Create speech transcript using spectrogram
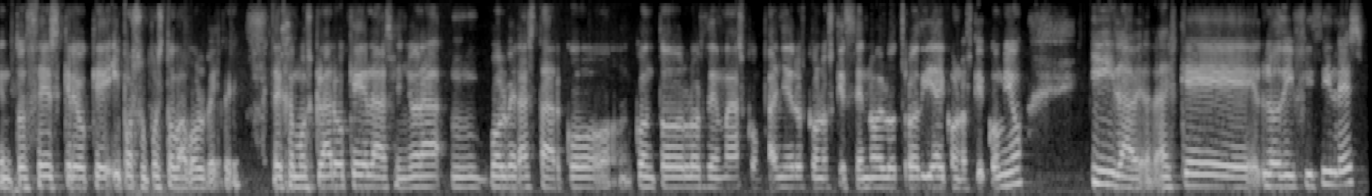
Entonces creo que, y por supuesto va a volver. ¿eh? Dejemos claro que la señora mm, volverá a estar con, con todos los demás compañeros con los que cenó el otro día y con los que comió. Y la verdad es que lo difícil es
